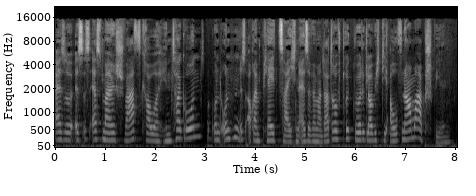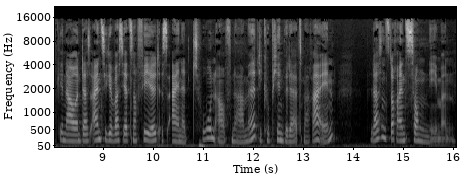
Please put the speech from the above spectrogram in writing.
Also es ist erstmal schwarz-grauer Hintergrund und unten ist auch ein Play-Zeichen. Also wenn man da drauf drückt, würde, glaube ich, die Aufnahme abspielen. Genau, und das Einzige, was jetzt noch fehlt, ist eine Tonaufnahme. Die kopieren wir da jetzt mal rein. Lass uns doch einen Song nehmen.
